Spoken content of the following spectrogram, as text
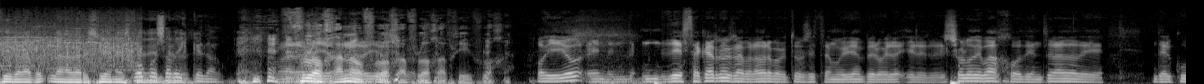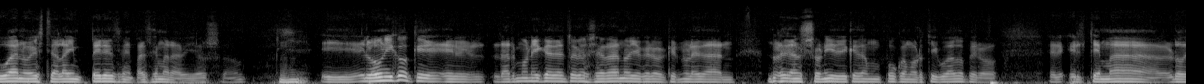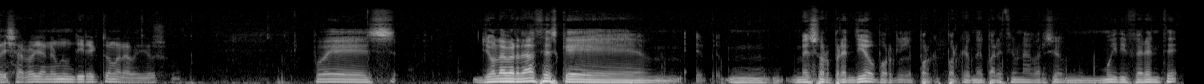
Parecido la, la versión esta? ¿Cómo os habéis quedado? Floja, no, floja, floja, sí, floja. Oye, yo, en, en- destacar no es la palabra porque todos están muy bien, pero el, el- el solo de bajo de entrada de, del cubano este Alain Pérez me parece maravilloso. ¿no? Y lo único que el- la armónica de Antonio Serrano yo creo que no le dan no le dan sonido y queda un poco amortiguado, pero el, el tema lo desarrollan en un directo maravilloso. Pues yo la verdad es que mm, me sorprendió porque, porque, porque me pareció una versión muy diferente,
